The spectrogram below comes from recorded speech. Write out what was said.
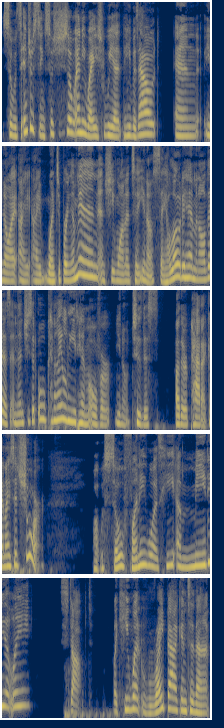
So it's interesting. So, so anyway, we had, he was out and, you know, I, I, I went to bring him in and she wanted to, you know, say hello to him and all this. And then she said, Oh, can I lead him over, you know, to this other paddock? And I said, sure. What was so funny was he immediately stopped. Like he went right back into that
